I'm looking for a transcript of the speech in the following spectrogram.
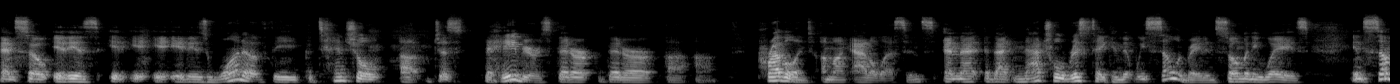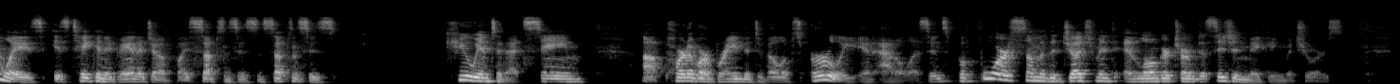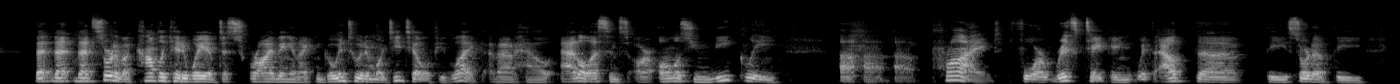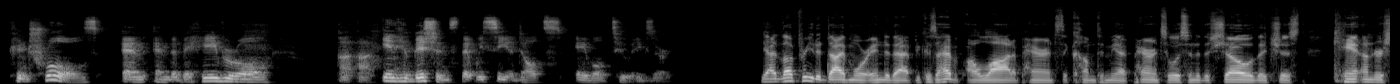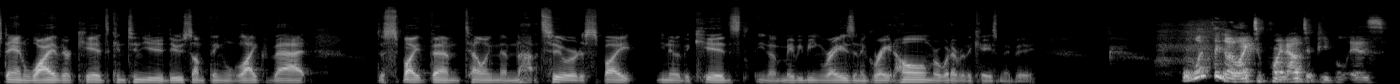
and so it is it, it, it is one of the potential uh, just behaviors that are that are uh, uh, prevalent among adolescents and that that natural risk taking that we celebrate in so many ways in some ways is taken advantage of by substances and substances cue into that same uh, part of our brain that develops early in adolescence before some of the judgment and longer term decision making matures. That that that's sort of a complicated way of describing, and I can go into it in more detail if you'd like about how adolescents are almost uniquely uh, uh, uh, primed for risk taking without the the sort of the controls and and the behavioral uh, inhibitions that we see adults able to exert. Yeah, I'd love for you to dive more into that because I have a lot of parents that come to me. I have parents who listen to the show that just can't understand why their kids continue to do something like that despite them telling them not to or despite you know the kids you know maybe being raised in a great home or whatever the case may be well one thing i like to point out to people is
